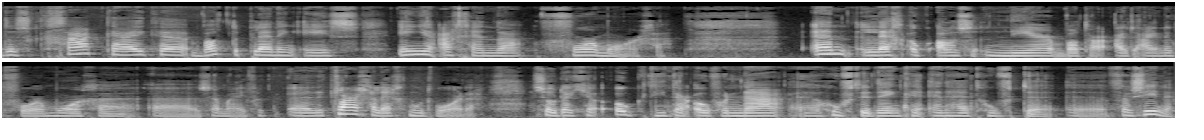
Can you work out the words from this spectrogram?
Dus ga kijken wat de planning is in je agenda voor morgen. En leg ook alles neer wat er uiteindelijk voor morgen, uh, zeg maar even, uh, klaargelegd moet worden. Zodat je ook niet daarover na uh, hoeft te denken en het hoeft te verzinnen.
